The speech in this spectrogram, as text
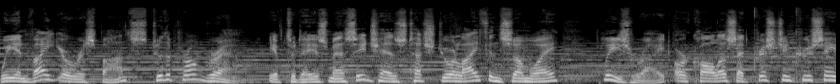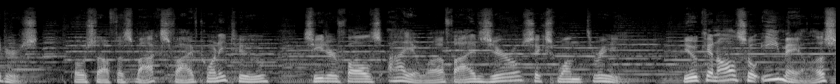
we invite your response to the program. If today's message has touched your life in some way, please write or call us at Christian Crusaders, Post Office Box 522, Cedar Falls, Iowa 50613. You can also email us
